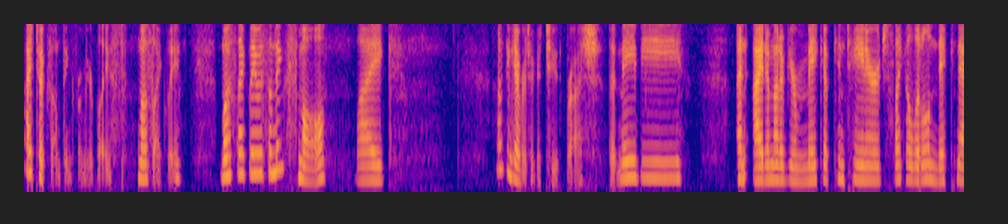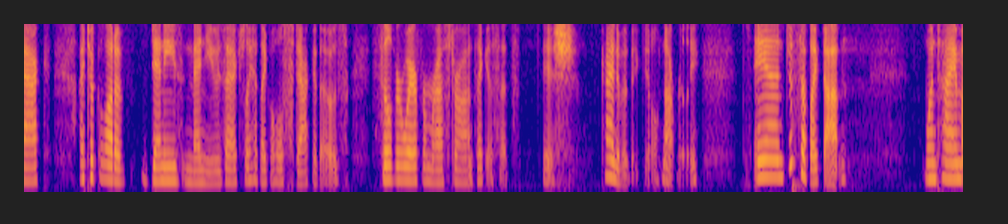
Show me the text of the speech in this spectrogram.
I took something from your place, most likely. Most likely it was something small, like, I don't think I ever took a toothbrush, but maybe an item out of your makeup container, just like a little knickknack. I took a lot of Denny's menus. I actually had like a whole stack of those. Silverware from restaurants. I guess that's ish. Kind of a big deal. Not really. And just stuff like that. One time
